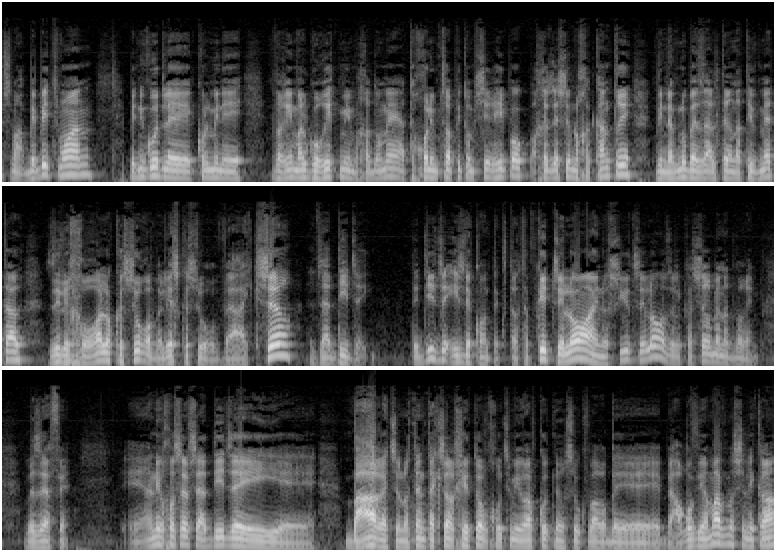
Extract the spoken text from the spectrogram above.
שמע, בביטס 1, בניגוד לכל מיני דברים אלגוריתמיים וכדומה, אתה יכול למצוא פתאום שיר היפ-הופ, אחרי זה ישים לך קאנטרי, וינגנו באיזה alternative metal, זה לכאורה לא קשור, אבל יש קשור, וההקשר זה הדי-ג'יי. The DJ is the context, התפקיד שלו, האנושיות שלו, זה לקשר בין הדברים, וזה יפה. אה, אני חושב שהדי-ג'יי אה, בארץ שנותן את ההקשר הכי טוב חוץ מיואב קוטנר שהוא כבר בערוב ימיו מה שנקרא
